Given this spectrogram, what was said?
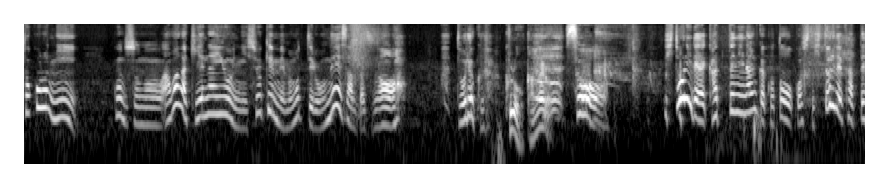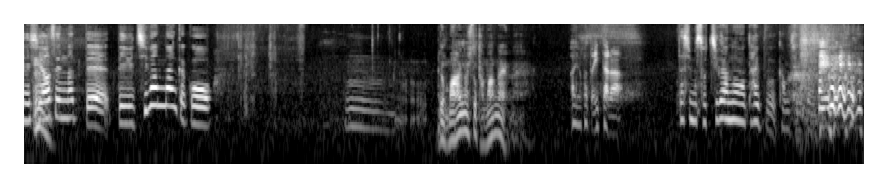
ところに今度その泡が消えないように一生懸命守っているお姉さんたちの努力。苦労を考えろ。そう。一人で勝手になんかことを起こして一人で勝手に幸せになってっていう一番なんかこううん。でも周りの人たまんないよね。あよかった。いたら。私もそっち側のタイプかもしれない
